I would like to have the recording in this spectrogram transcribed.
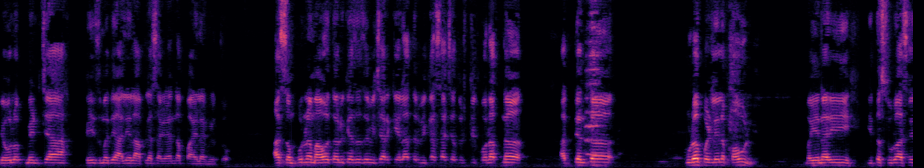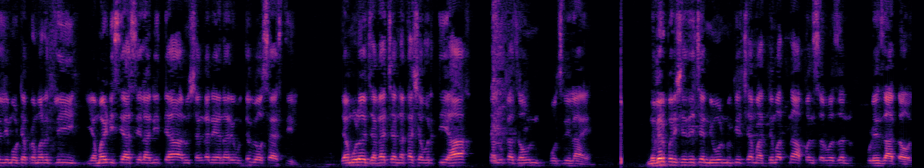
डेव्हलपमेंटच्या फेजमध्ये आलेला आपल्या सगळ्यांना पाहायला मिळतो. आज संपूर्ण मावळ तालुक्याचा जर विचार केला तर विकासाच्या दृष्टिकोनातनं अत्यंत पुढं पडलेलं पाऊल मग येणारी इथं सुरू असलेली मोठ्या प्रमाणातली एम आय डी सी असेल आणि त्या अनुषंगाने येणारे उद्योग व्यवसाय असतील त्यामुळं जगाच्या नकाशावरती हा तालुका जाऊन पोचलेला आहे. नगर परिषदेच्या निवडणुकीच्या माध्यमातून आपण सर्वजण पुढे जात आहोत.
